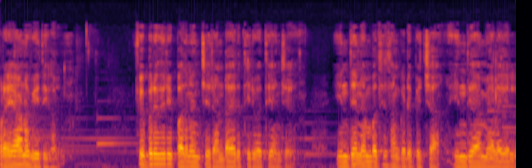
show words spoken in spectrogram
പ്രയാണവീതികൾ ഫെബ്രുവരി പതിനഞ്ച് രണ്ടായിരത്തി ഇരുപത്തിയഞ്ച് ഇന്ത്യൻ എംബസി സംഘടിപ്പിച്ച ഇന്ത്യ മേളയിൽ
